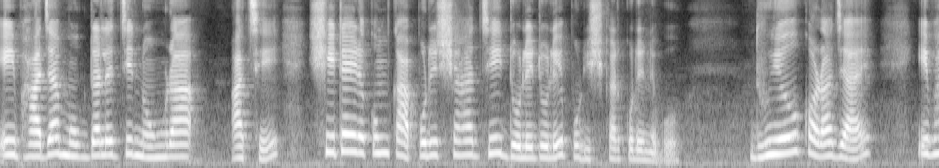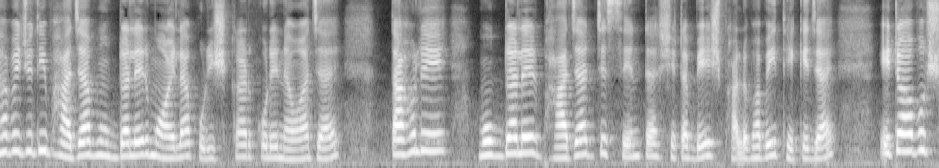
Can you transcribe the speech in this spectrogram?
এই ভাজা মুগ ডালের যে নোংরা আছে, সেটা এরকম কাপড়ের সাহায্যেই ডলে ডলে পরিষ্কার করে নেব। ধুয়েও করা যায়। এভাবে যদি ভাজা মুগ ডালের ময়লা পরিষ্কার করে নেওয়া যায় তাহলে মুগ ডালের ভাজার যে সেন্টটা সেটা বেশ ভালোভাবেই থেকে যায়। এটা অবশ্য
